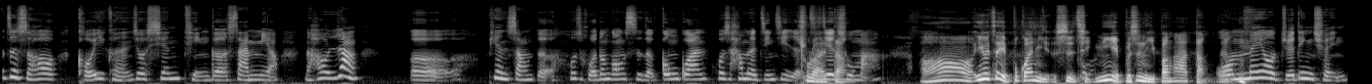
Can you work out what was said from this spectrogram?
那这时候口译可能就先停个三秒，然后让呃片商的或者活动公司的公关或是他们的经纪人直接出马哦，因为这也不关你的事情，你也不是你帮他挡，我没有决定权，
